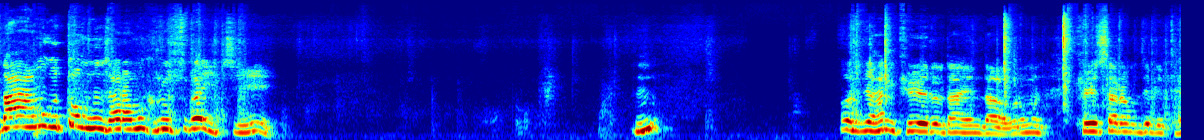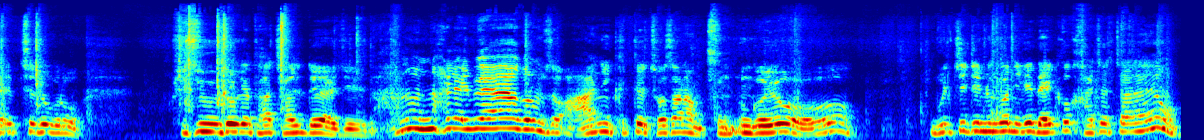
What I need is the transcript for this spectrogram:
나 아무것도 없는 사람은 그럴 수가 있지. 응? 어디 한 교회를 다닌다. 그러면 교회 사람들이 대체적으로 비수덕에 다 잘 돼야지. 나는 할렐루야! 그러면서, 아니, 그때 저 사람 죽는 거요. 물질이는 건 이게 내 거 가졌잖아요.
